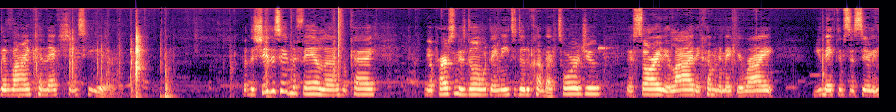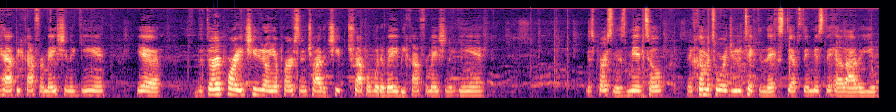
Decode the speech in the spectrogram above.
Divine connections here. But the shit is hitting the fan, love, okay? Your person is doing what they need to do to come back towards you. They're sorry, they lied, they're coming to make it right. You make them sincerely happy. Confirmation again. Yeah, the third party cheated on your person and tried to cheat, trap them with a baby. Confirmation again. This person is mental. They're coming towards you to take the next steps. They miss the hell out of you.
